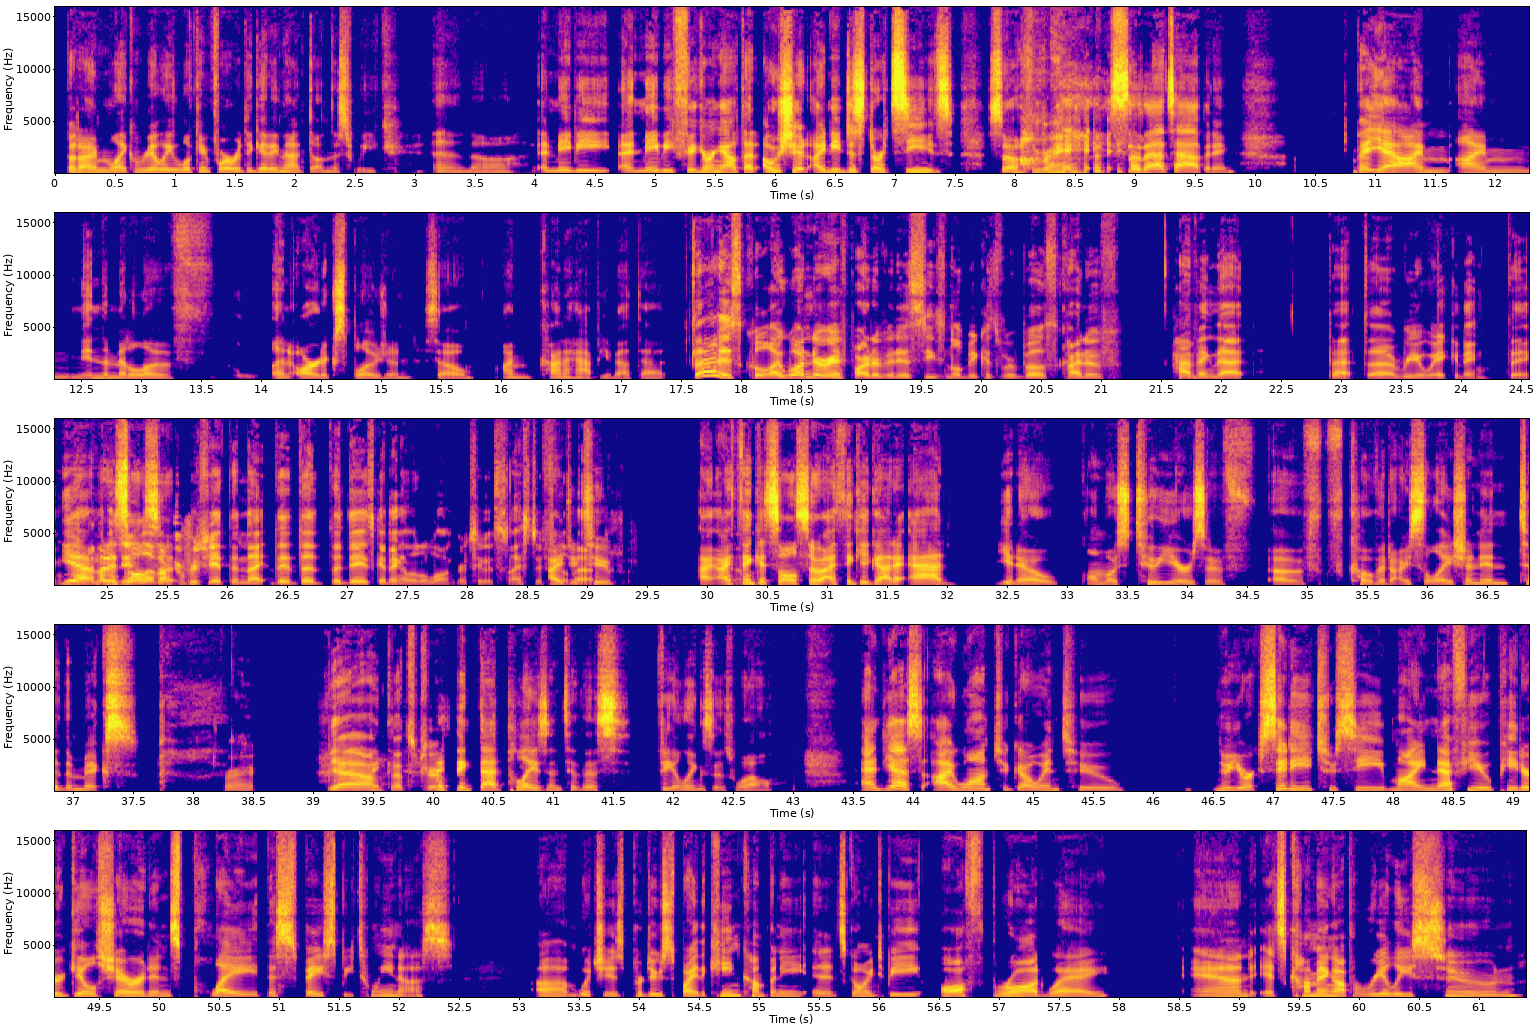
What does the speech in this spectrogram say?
But I'm like really looking forward to getting that done this week, and uh, and maybe and maybe figuring out that oh shit, I need to start seeds. So right, so that's happening but yeah, I'm I'm in the middle of an art explosion, so I'm kind of happy about that. That is cool. I wonder if part of it is seasonal because we're both kind of having that that uh, reawakening thing. Yeah, but I it's also love, I appreciate the night the, the the days getting a little longer too. It's nice to feel. I do that. too. I, I think it's also I think you got to add you know almost two years of of COVID isolation into the mix. Right. Yeah, think- that's true. I think that plays into this feelings as well. And yes, I want to go into New York City to see my nephew Peter Gil-Sheridan's play The Space Between Us, um, which is produced by the Keen Company, and it's going to be off Broadway, and it's coming up really soon.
